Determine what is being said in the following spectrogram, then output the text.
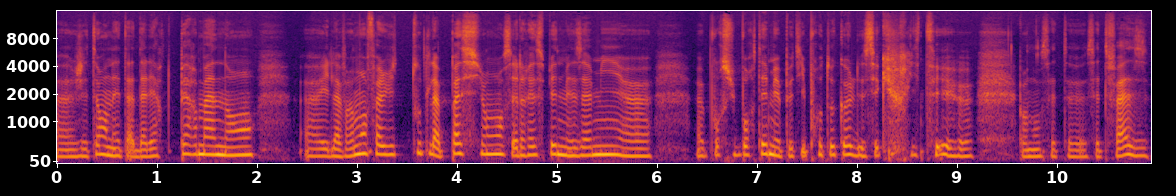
Euh, j'étais en état d'alerte permanent. Euh, il a vraiment fallu toute la patience et le respect de mes amis euh, pour supporter mes petits protocoles de sécurité pendant cette, phase.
